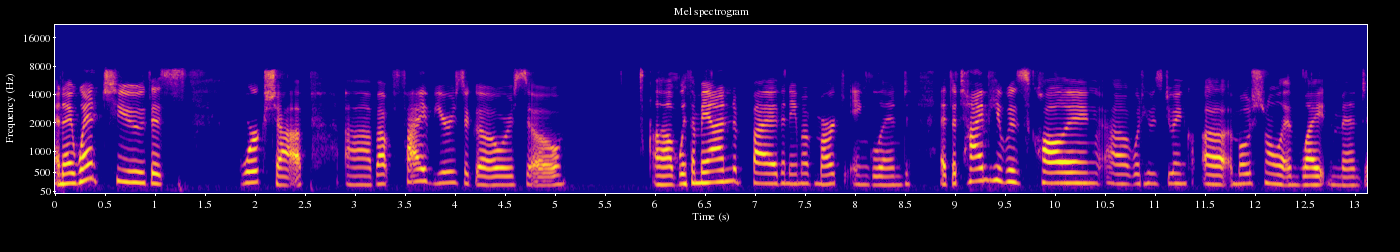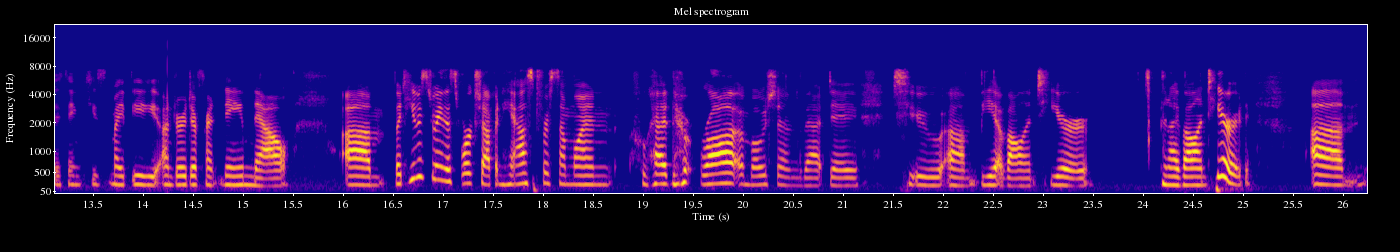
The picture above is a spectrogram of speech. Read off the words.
and I went to this workshop uh, about five years ago or so uh, with a man by the name of Mark England. At the time, he was calling uh, what he was doing uh, emotional enlightenment. I think he might be under a different name now. Um, but he was doing this workshop and he asked for someone who had raw emotion that day to um, be a volunteer. And I volunteered. Um,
